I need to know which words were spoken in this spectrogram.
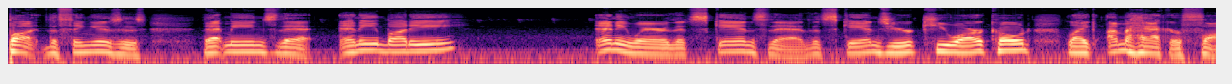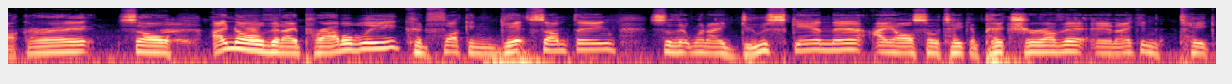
but the thing is, is that means that anybody anywhere that scans that, that scans your QR code, like I'm a hacker fuck, all right? So I know that I probably could fucking get something so that when I do scan that, I also take a picture of it and I can take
